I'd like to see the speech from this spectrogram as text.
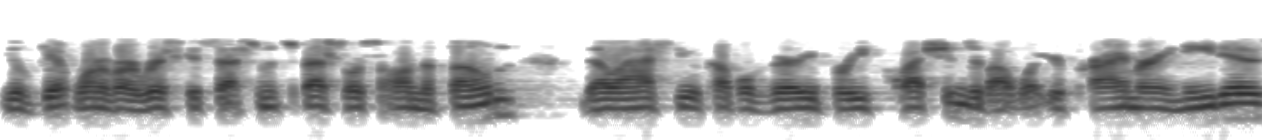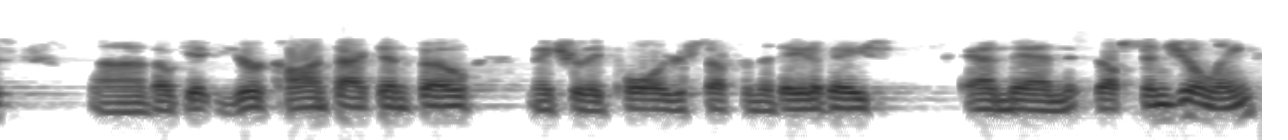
You'll get one of our risk assessment specialists on the phone. They'll ask you a couple very brief questions about what your primary need is. Uh, they'll get your contact info, make sure they pull all your stuff from the database, and then they'll send you a link.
